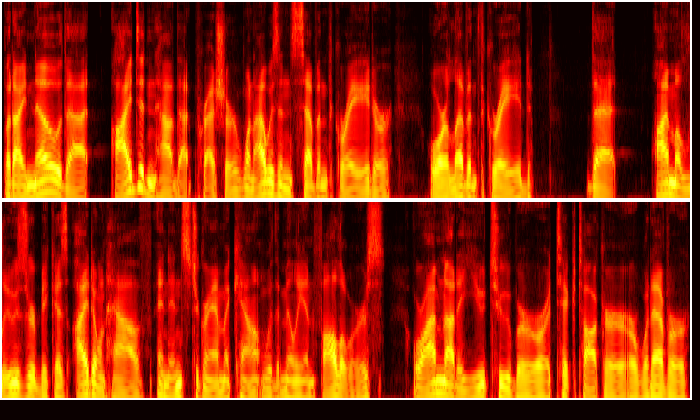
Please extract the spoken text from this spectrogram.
But I know that I didn't have that pressure when I was in seventh grade or, or 11th grade that I'm a loser because I don't have an Instagram account with a million followers, or I'm not a YouTuber or a TikToker or whatever,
